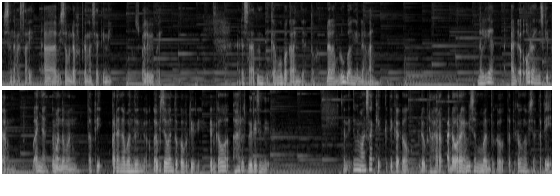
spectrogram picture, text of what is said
bisa ngerasain uh, bisa mendapatkan nasihat ini supaya lebih baik. Ada saat nanti kamu bakalan jatuh dalam lubang yang dalam. Ngelihat ada orang di sekitarmu banyak teman-temanmu tapi pada nggak bantuin kau nggak bisa bantu kau berdiri dan kau harus berdiri sendiri. Dan itu memang sakit ketika kau udah berharap ada orang yang bisa membantu kau tapi kau nggak bisa. Tapi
